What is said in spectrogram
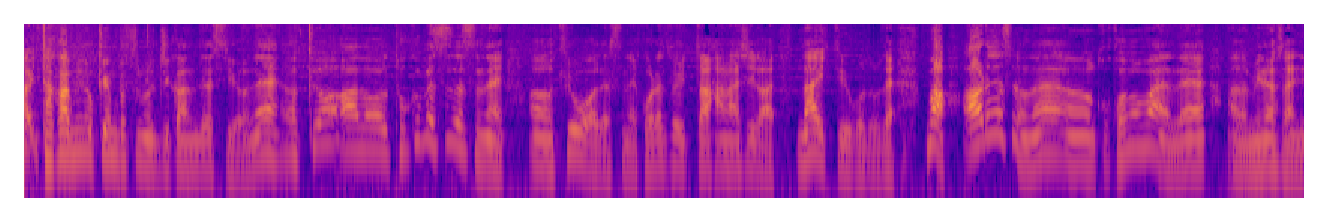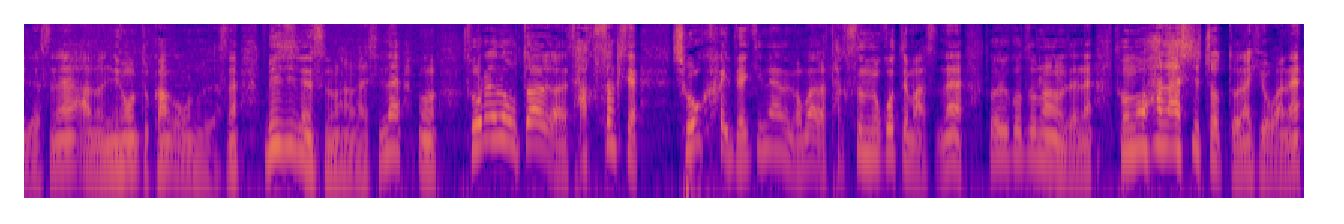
はい、高みの見物の時間ですよね。今日、あの、特別ですね、あの、今日はですね、これといった話がないということで、まあ、あれですよね、あのこの前ね、あの、皆さんにですね、あの、日本と韓国のですね、ビジネスの話ね、うん、それのお便りがね、たくさん来て、紹介できないのがまだたくさん残ってますね。そういうことなのでね、その話ちょっとね、今日はね、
